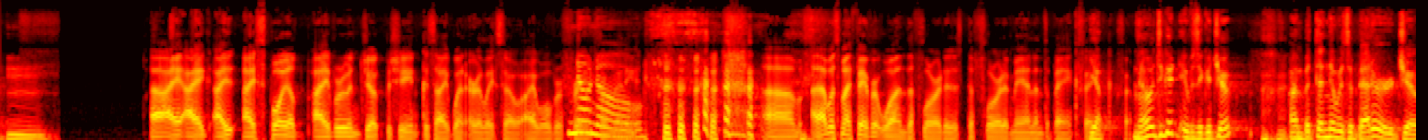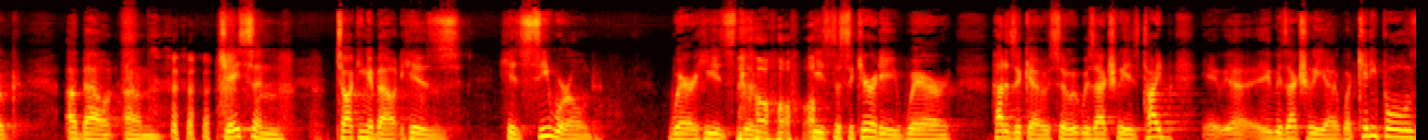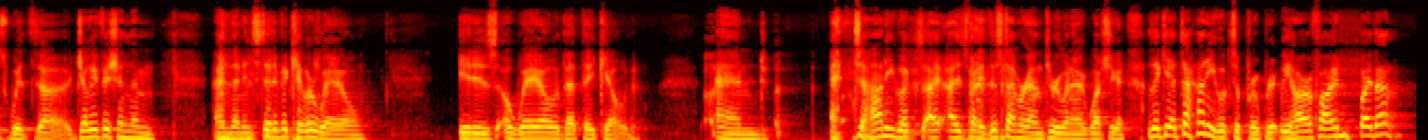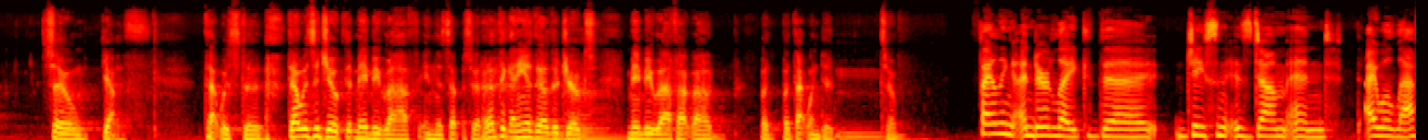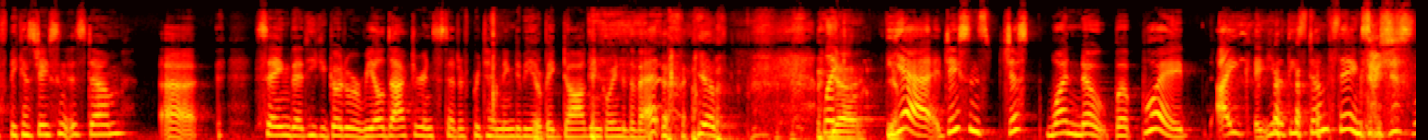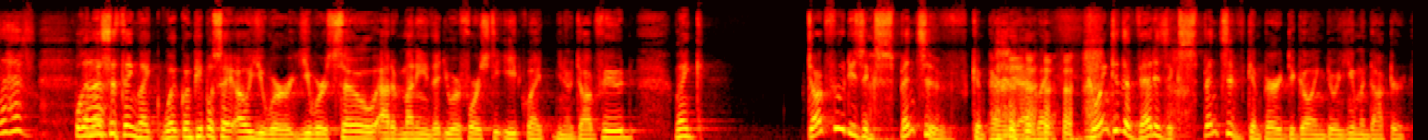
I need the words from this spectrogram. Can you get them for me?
Uh, I, I, I, I spoiled, I ruined Joke Machine because I went early, so I will refrain No, from no. any. Um, that was my favorite one, the Florida, the Florida man in the bank thing. yeah. So. No, it's a good. It was a good joke. um, but then there was a better joke about um, Jason talking about his his SeaWorld where he's the he's the security where how does it go? So it was actually his tide. Uh, it was actually uh, what kiddie pools with uh, jellyfish in them, and then instead of a killer whale, it is a whale that they killed, and. And Tahani looks, I, I, it's funny, this time around through when I watched it again, I was like, yeah, Tahani looks appropriately horrified by that. So, yeah, that was the, that was the joke that made me laugh in this episode. I don't think any of the other jokes made me laugh out loud, but, but that one did. So, Filing under like the Jason is dumb and I will laugh because Jason is dumb. Uh, saying that he could go to a real doctor instead of pretending to be a big dog and going to the vet. yes. Like, Yeah, yeah, yeah. Jason's just one note, but boy, I you know these dumb things. I just laugh. Well, and that's the thing. Like when people say, "Oh, you were you were so out of money that you were forced to eat like you know dog food," like dog food is expensive compared to Yeah. like going to the vet is expensive compared to going to a human doctor.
